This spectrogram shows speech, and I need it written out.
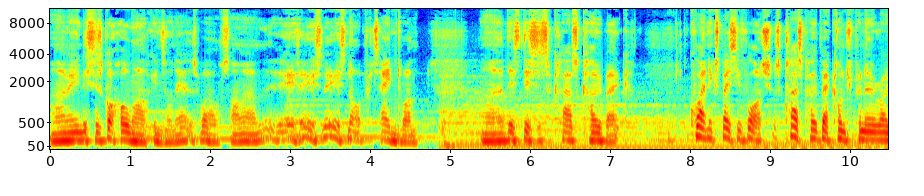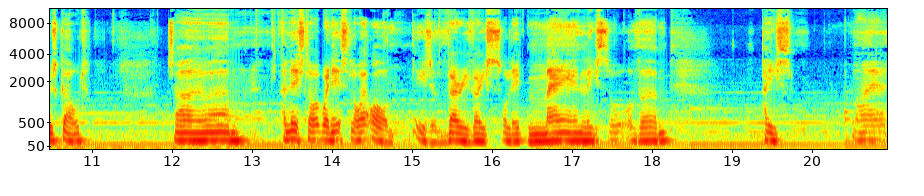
I mean, this has got hallmarkings on it as well, so um, it's, it's, not a pretend one. Uh, this this is a Klaus-Kobec, quite an expensive watch. It's Klaus-Kobec Entrepreneur Rose Gold. So um, and this like when it's like on, is a very very solid, manly sort of um, piece. I,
